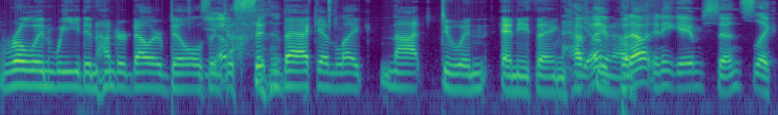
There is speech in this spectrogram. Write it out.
rolling weed in hundred dollar bills and just sitting back and like not doing anything. Have Yeah. they you know. put out any games since? Like,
